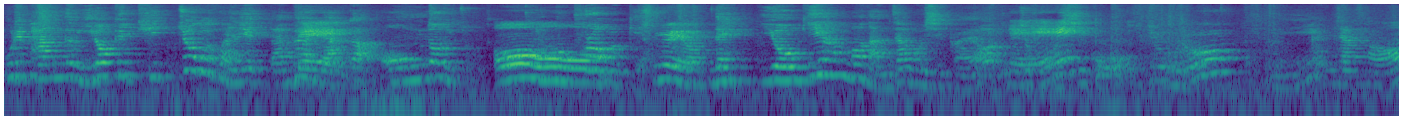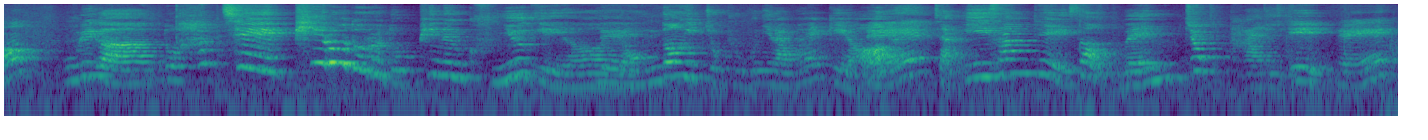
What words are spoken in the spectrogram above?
우리 방금 이렇게 뒤쪽을 관리했다면 네. 약간 엉덩이 쪽 어, 한번 풀어볼게요. 중요해요. 네 여기 한번 앉아 보실까요? 이쪽 네. 보시고 이쪽으로 또 하체의 피로도를 높이는 근육이에요. 네. 이 엉덩이 쪽 부분이라고 할게요. 네. 자, 이 상태에서 왼쪽 다리를 네.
